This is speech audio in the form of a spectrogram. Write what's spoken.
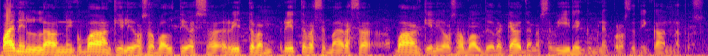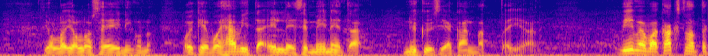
Painilla on niin vaankieliosavaltioissa riittävä, riittävässä määrässä vaankieliosavaltioita käytännössä 50 prosentin kannatus, jolloin, jolloin se ei niin kuin oikein voi hävitä, ellei se menetä nykyisiä kannattajiaan. Viime vai 2000,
